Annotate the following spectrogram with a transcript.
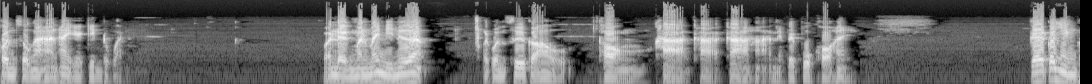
คนส่งอาหารให้แกกินทุกวัน วันหนึ่งมันไม่มีเนื้อคนซื้อก็เอาทองค่าค่าค่าอาหารเนี่ยไปปลูกคอให้ แกก็ยิงพ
